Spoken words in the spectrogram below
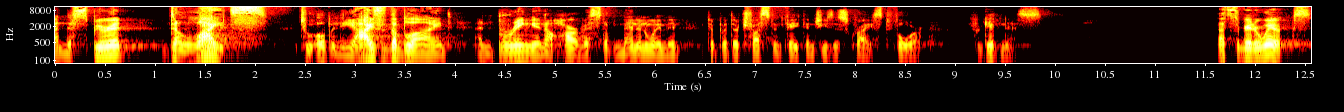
And the Spirit delights to open the eyes of the blind and bring in a harvest of men and women to put their trust and faith in Jesus Christ for forgiveness. That's the greater works.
